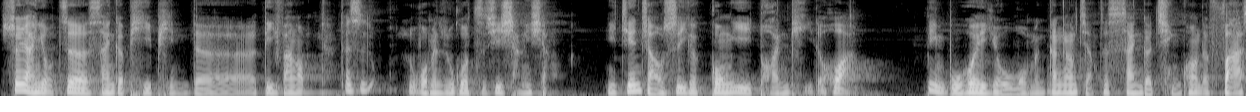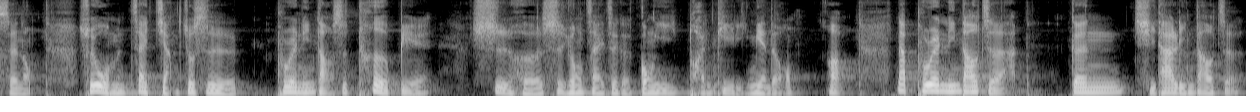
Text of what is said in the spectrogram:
虽然有这三个批评的地方哦，但是我们如果仔细想一想，你今天假如是一个公益团体的话，并不会有我们刚刚讲这三个情况的发生哦。所以我们在讲，就是仆人领导是特别适合使用在这个公益团体里面的哦。好，那仆人领导者啊，跟其他领导者，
